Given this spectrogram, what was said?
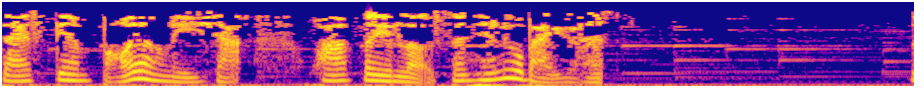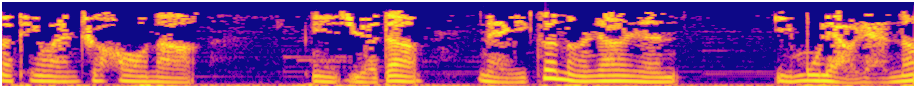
四 S 店保养了一下，花费了三千六百元。那听完之后呢，你觉得哪一个能让人一目了然呢？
